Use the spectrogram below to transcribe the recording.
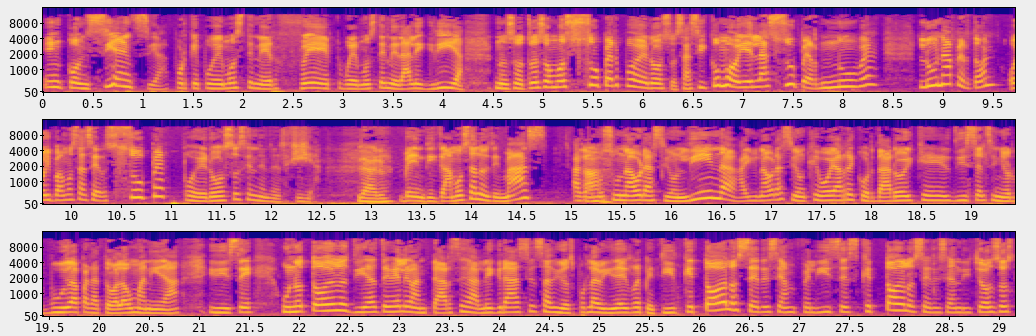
en conciencia, porque podemos tener fe, podemos tener alegría. Nosotros somos súper poderosos, así como hoy es la super nube, luna, perdón, hoy vamos a ser súper poderosos en energía. Claro. Bendigamos a los demás. Hagamos Ah. una oración linda. Hay una oración que voy a recordar hoy que dice el señor Buda para toda la humanidad. Y dice, uno todos los días debe levantarse, darle gracias a Dios por la vida y repetir que todos los seres sean felices, que todos los seres sean dichosos,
